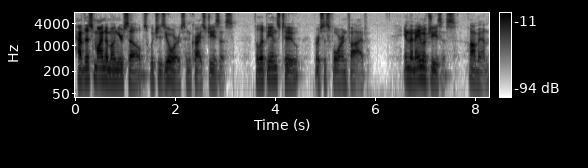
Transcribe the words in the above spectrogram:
Have this mind among yourselves, which is yours in Christ Jesus. Philippians 2, verses 4 and 5. In the name of Jesus, Amen.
